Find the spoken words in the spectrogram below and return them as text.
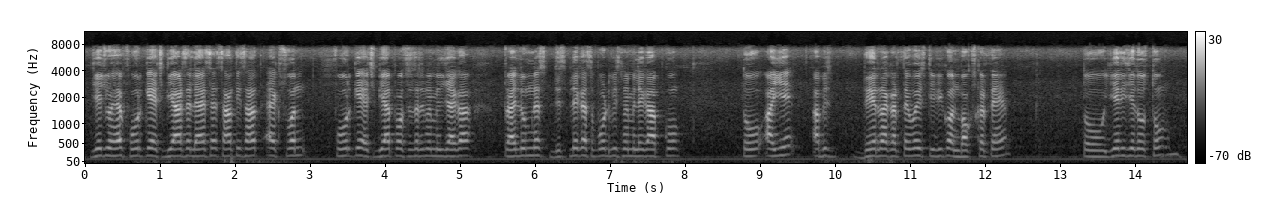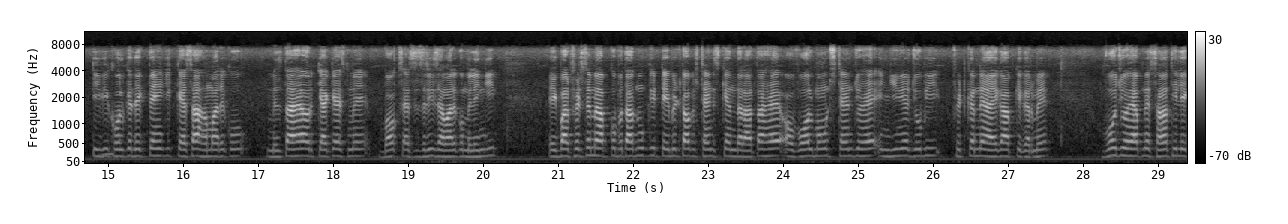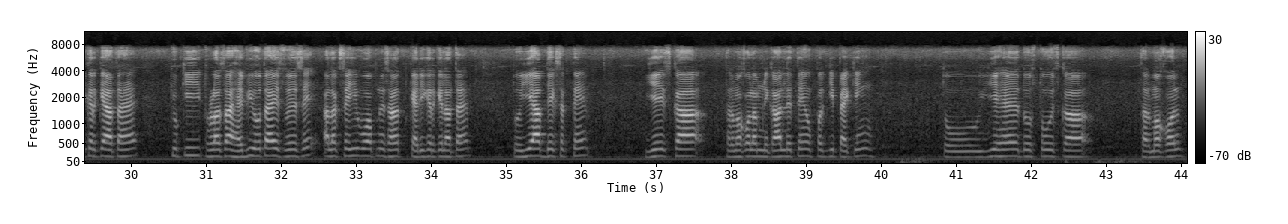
ये जो है फोर के एच से लैस है, साथ ही साथ X one four K H processor में मिल जाएगा। ट्राइलूमनस डिस्प्ले का सपोर्ट भी इसमें मिलेगा आपको। तो आइए, अब इस देर ना करते हुए इस टीवी को अनबॉक्स करते हैं। तो ये लीजिए दोस्तों, टीवी खोल के देखते हैं कि कैसा हमारे को मिलता है और क्या क्या इसमें बॉक्स एसेसरीज़ हमारे को मिलेंगी। एक बार फिर से मैं आपको बता दूँ कि टेबल टॉप स्टैंड इसके अंदर आता है और वॉल माउंट स्टैंड जो है इंजीनियर जो भी फिट करने आएगा आपके घर में, वो जो है अपने साथ ही लेकर के आता है, क्योंकि थोड़ा सा हैवी होता है इस वजह से, अलग से ही वो अपने साथ कैरी करके लाता है। तो ये आप देख सकते हैं, ये इसका थर्माकोल हम निकाल लेते हैं ऊपर की पैकिंग तो ये है दोस्तों इसका थर्माकोल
